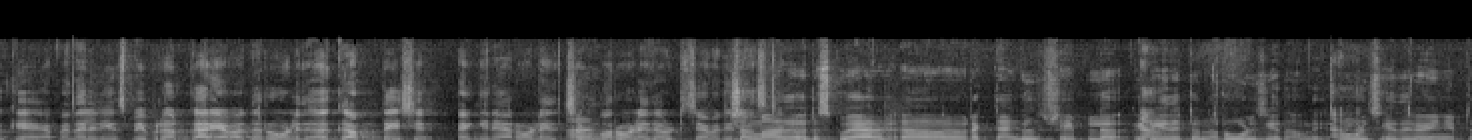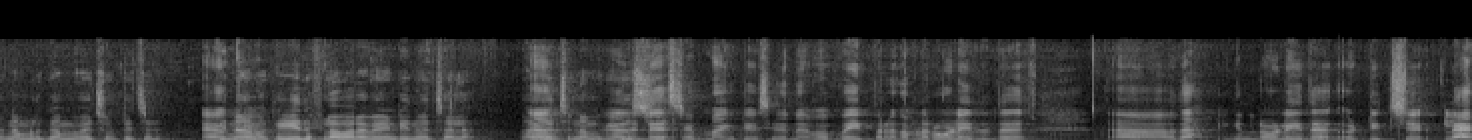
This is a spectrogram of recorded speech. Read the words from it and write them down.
ഓക്കെ. അപ്പോൾ എന്തായാലും ന്യൂസ് പേപ്പർ നമുക്ക് അറിയാം അത് റോൾ ഗം തേച്ച്. എങ്ങനെയാ റോൾ ചെയ്ത്? ചുമ്മാ റോൾ ചെയ്ത് ഒട്ടിച്ചാൽ മതി ഒരു സ്ക്വയർ റെക്ടാങ്കിൾ ഷേപ്പിൽ ഇത് ചെയ്തിട്ട് ഒന്ന് റോൾ ചെയ്താൽ മതി റോൾ ചെയ്ത് കഴിഞ്ഞിട്ട് നമ്മൾ ഗം വെച്ച് ഒട്ടിച്ച് പിന്നെ നമുക്ക് ഏത് ഫ്ലവർ വേണ്ടിയെന്ന് വെച്ചാൽ അത് വെച്ച് നമുക്ക് അതിന്റെ യൂസ് ചെയ്തിട്ടുണ്ട് അപ്പോൾ പേപ്പർ നമ്മൾ റോൾ ചെയ്തത് അതാ ഇങ്ങനെ റോൾ ചെയ്ത് ഒട്ടിച്ച് അല്ലേ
